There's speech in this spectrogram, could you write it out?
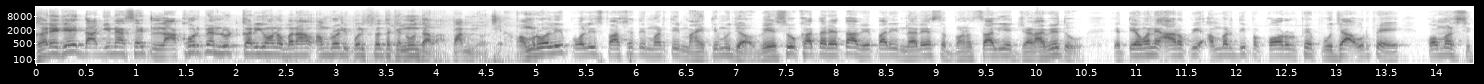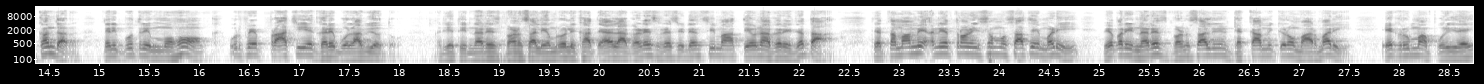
ઘરે જઈ દાગીના સહિત લાખો રૂપિયા લૂંટ કરી હોવાનો બનાવ અમરોલી પોલીસ મથકે નોંધાવા પામ્યો છે. અમરોલી પોલીસ પાસેથી મળતી માહિતી મુજબ વેસુ ખાતે રહેતા વેપારી નરેશ ભણસાલીએ જણાવ્યું હતું કે તેઓને આરોપી અમરદીપ કૌર ઉર્ફે પૂજા ઉર્ફે કોમલ સિકંદર, તેની પુત્રી મોહક ઉર્ફે પ્રાચીએ ઘરે બોલાવ્યો હતો. જેથી નરેશ ભણસાલી અમરોલી ખાતે આવેલા ગણેશ રેસિડેન્સીમાં તેઓના ઘરે જતા તે તમામે અન્ય ત્રણ ઈસમો સાથે મળી વેપારી નરેશ ભણસાલીને ધક્કામીકીનો માર મારી એક રૂમમાં પૂરી દઈ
